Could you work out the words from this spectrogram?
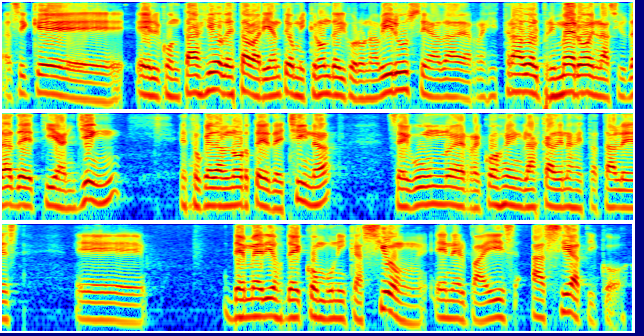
Así que el contagio de esta variante Omicron del coronavirus se ha registrado el primero en la ciudad de Tianjin. Esto queda al norte de China según eh, recogen las cadenas estatales eh, de medios de comunicación en el país asiático.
